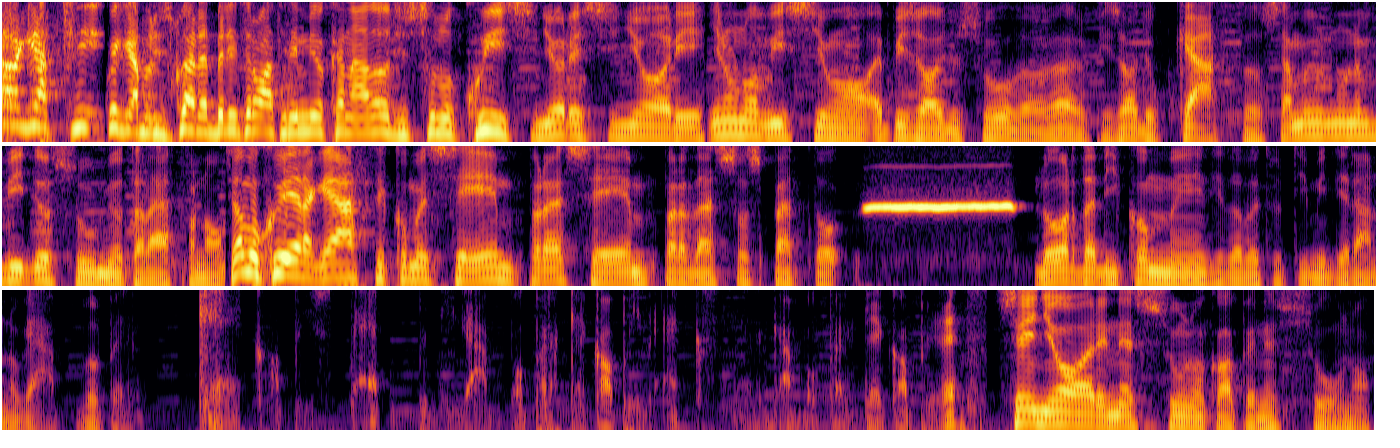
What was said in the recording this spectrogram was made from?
ragazzi, qui Gabbo di Squadra, ben ritrovati nel mio canale, oggi sono qui signore e signori in un nuovissimo episodio su, episodio cazzo, siamo in un video sul mio telefono. Siamo qui ragazzi come sempre, sempre, adesso aspetto l'orda di commenti dove tutti mi diranno Gabbo perché copy step di Gabbo, perché copy Dexter, Gabbo perché Dexter Signori, nessuno copia nessuno.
